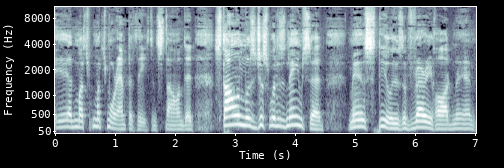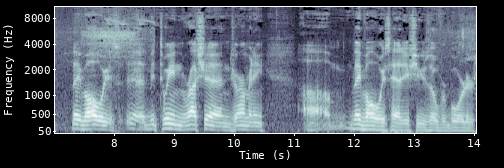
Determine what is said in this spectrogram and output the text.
he, had much much more empathy than Stalin did. Stalin was just what his name said, man of steel. He was a very hard man. They've always, uh, between Russia and Germany, um, they've always had issues over borders.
